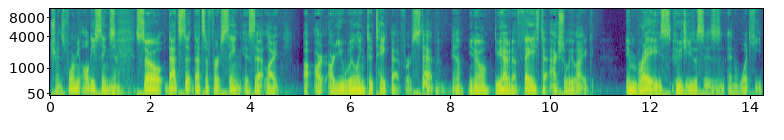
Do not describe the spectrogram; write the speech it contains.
transform you, all these things. Yeah. So that's the, that's the first thing is that like, are- are, are you willing to take that first step? yeah, You know, do you have enough faith to actually like embrace who Jesus is and, and what he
